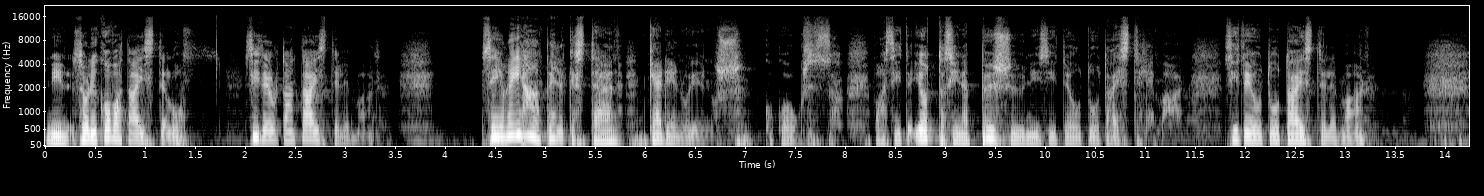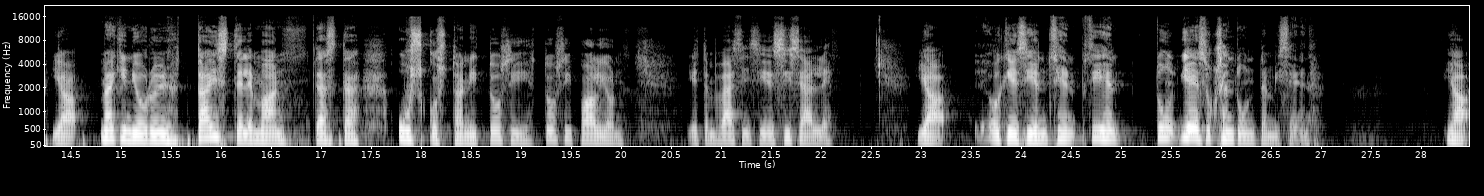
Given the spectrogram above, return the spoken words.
niin se oli kova taistelu. Siitä joudutaan taistelemaan. Se ei ole ihan pelkästään kädenojennus kokouksessa, vaan siitä, jotta siinä pysyy, niin siitä joutuu taistelemaan. Siitä joutuu taistelemaan. Ja mäkin jouduin taistelemaan tästä uskostani tosi, tosi paljon, että mä pääsin siihen sisälle ja oikein siihen, siihen, siihen Jeesuksen tuntemiseen. Ja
